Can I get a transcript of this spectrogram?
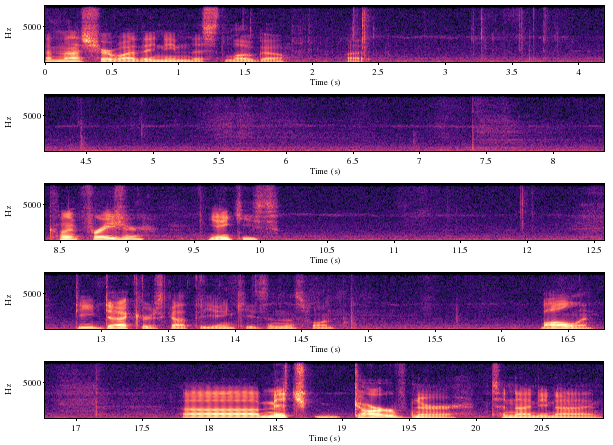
I'm not sure why they named this logo, but. Clint Frazier, Yankees. D. Decker's got the Yankees in this one. Ballin. Uh, Mitch Garver to 99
